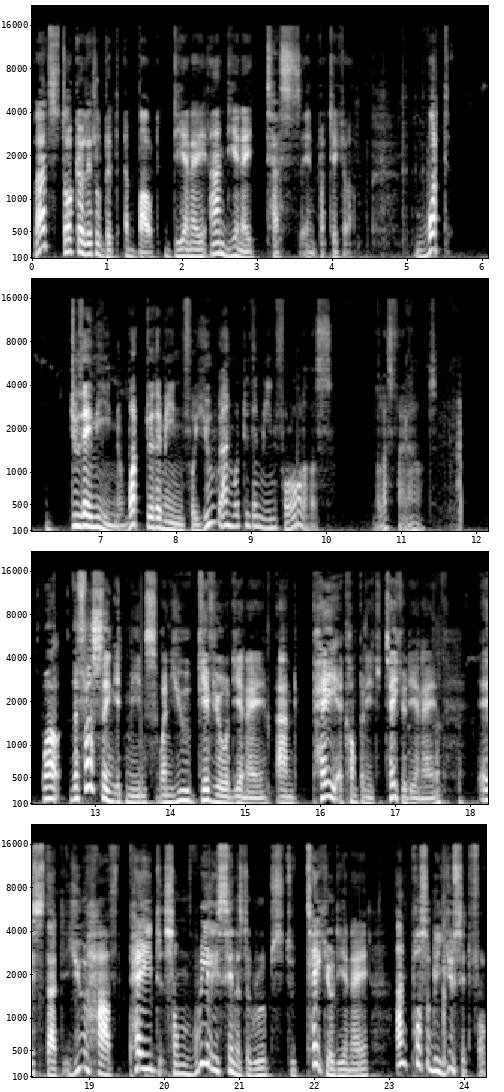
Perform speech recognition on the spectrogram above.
Let's talk a little bit about DNA and DNA tests in particular. What do they mean? What do they mean for you and what do they mean for all of us? Well, let's find out. Well, the first thing it means when you give your DNA and pay a company to take your DNA is that you have paid some really sinister groups to take your DNA and possibly use it for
